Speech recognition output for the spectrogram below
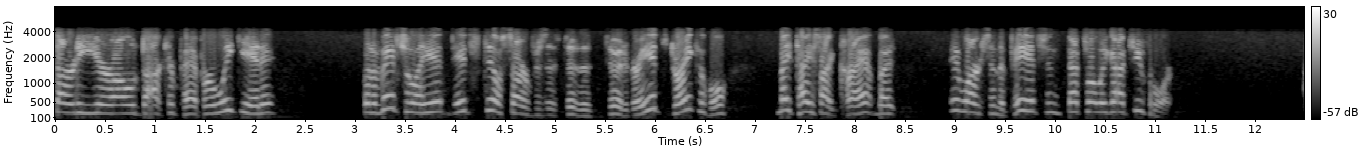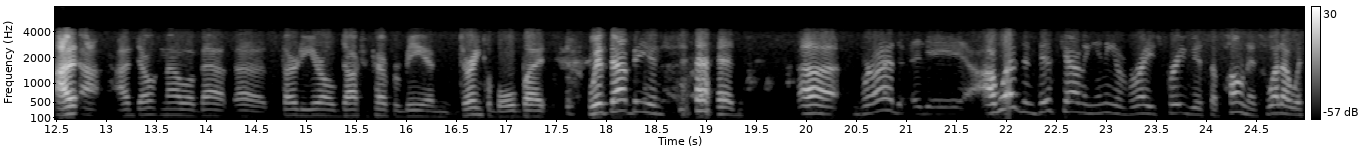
30 year old Dr. Pepper. We get it. But eventually, it, it still surfaces to the to a degree. It's drinkable. It may taste like crap, but it works in the pinch, and that's what we got you for. I, I I don't know about uh thirty year old Dr Pepper being drinkable, but with that being said, uh Brad, I wasn't discounting any of Ray's previous opponents. What I was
